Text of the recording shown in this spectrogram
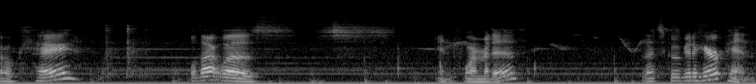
Okay. Well, that was informative. Let's go get a hairpin.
